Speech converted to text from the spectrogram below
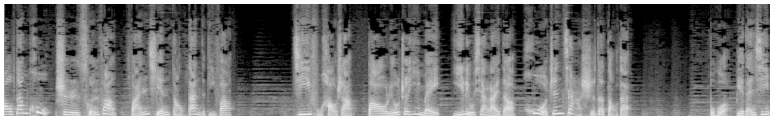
导弹库是存放反潜导弹的地方，基辅号上保留着一枚遗留下来的货真价实的导弹。不过别担心，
